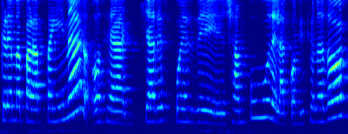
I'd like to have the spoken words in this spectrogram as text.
crema para peinar, o sea, ya después del shampoo, del acondicionador,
